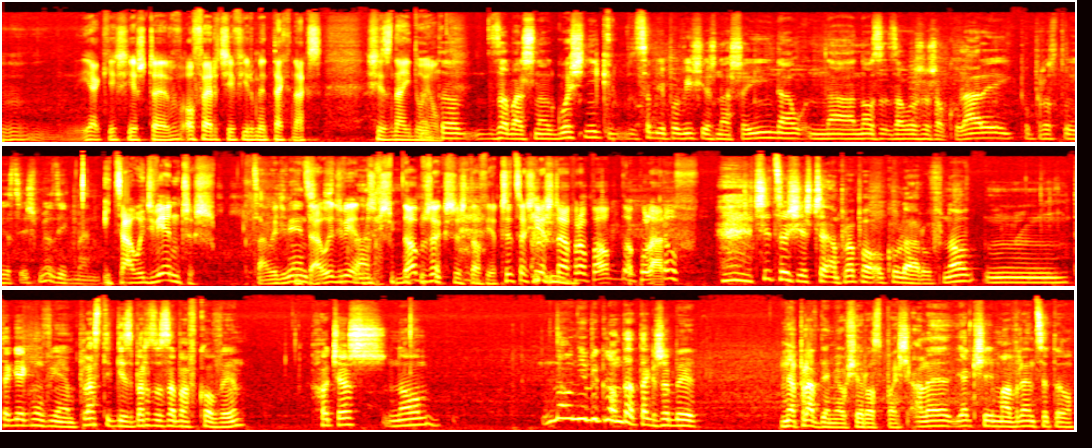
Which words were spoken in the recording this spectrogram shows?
Jakieś jeszcze w ofercie firmy Technax się znajdują. No to zobacz, no głośnik sobie powiesisz na szyi, na, na nos założysz okulary i po prostu jesteś Music Man. I cały dźwięczysz. Cały dźwięk. Cały dźwięczysz. Dobrze, Krzysztofie. Czy coś jeszcze a propos okularów? Czy coś jeszcze a propos okularów? No, mm, tak jak mówiłem, plastik jest bardzo zabawkowy, chociaż no, no nie wygląda tak, żeby naprawdę miał się rozpaść, ale jak się ma w ręce, to,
